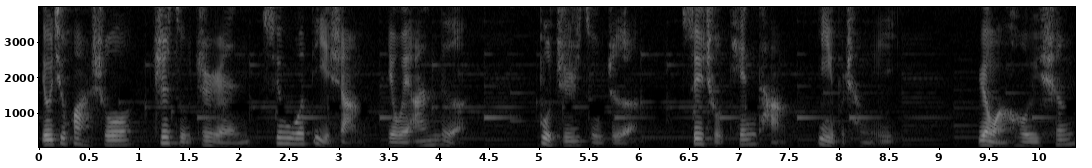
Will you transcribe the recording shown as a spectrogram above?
有句话说：“知足之人，虽卧地上，也为安乐；不知足者，虽处天堂，亦不成意。”愿往后余生，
